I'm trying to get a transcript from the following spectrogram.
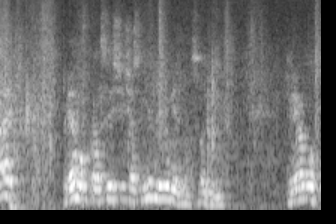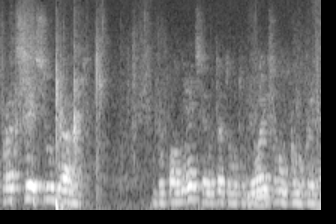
Ай! Прямо в процессе, сейчас медленно-медленно, смотрите. Прямо в процессе удара выполняйте вот это вот, убивайте руку, например.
